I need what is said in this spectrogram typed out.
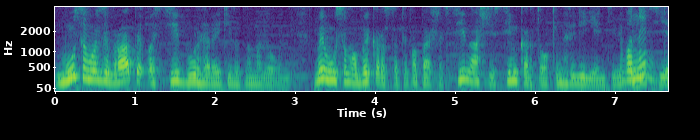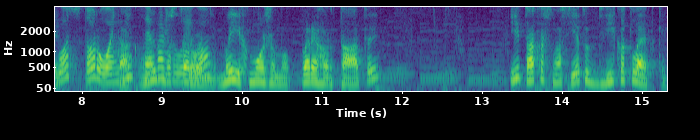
мусимо зібрати ось ці бургери, які тут намальовані. Ми мусимо використати, по-перше, всі наші сім карток інгредієнтів, які у Вони нас є. двосторонні, Так, це вони важливо. двосторонні. Ми їх можемо перегортати. І також у нас є тут дві котлетки.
